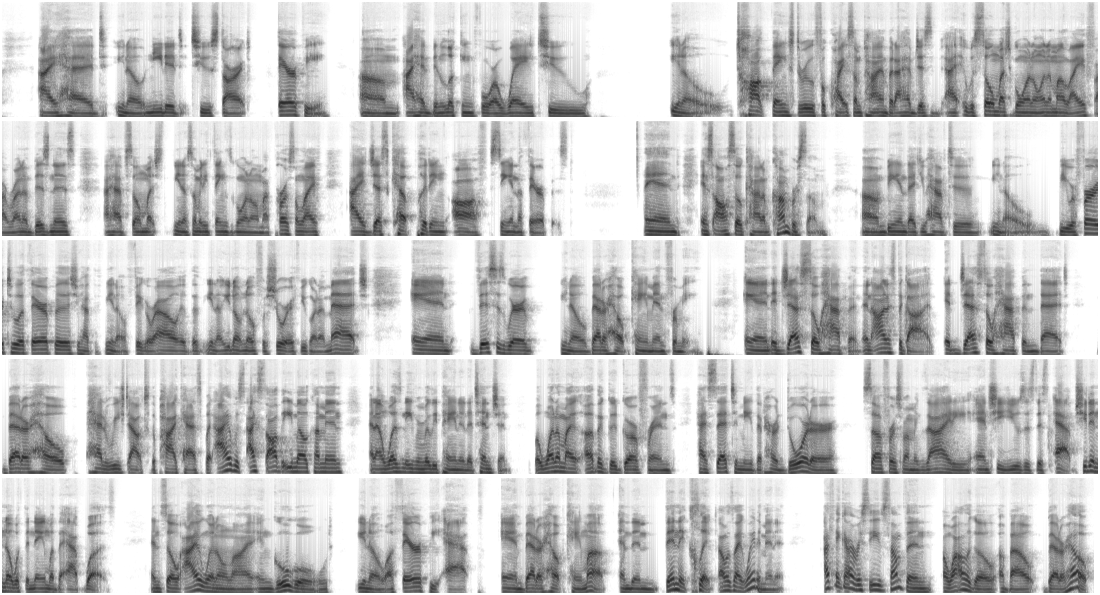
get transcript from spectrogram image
I had, you know, needed to start therapy um, I had been looking for a way to, you know, talk things through for quite some time, but I have just, I, it was so much going on in my life. I run a business. I have so much, you know, so many things going on in my personal life. I just kept putting off seeing a therapist. And it's also kind of cumbersome. Um, being that you have to, you know, be referred to a therapist, you have to, you know, figure out if the, you know, you don't know for sure if you're going to match. And this is where you know, BetterHelp came in for me. And it just so happened, and honest to God, it just so happened that BetterHelp had reached out to the podcast, but I was I saw the email come in and I wasn't even really paying it attention. But one of my other good girlfriends has said to me that her daughter suffers from anxiety and she uses this app. She didn't know what the name of the app was. And so I went online and Googled, you know, a therapy app and BetterHelp came up. And then then it clicked. I was like, wait a minute. I think I received something a while ago about BetterHelp.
